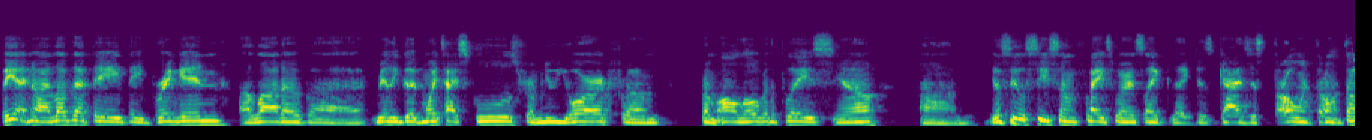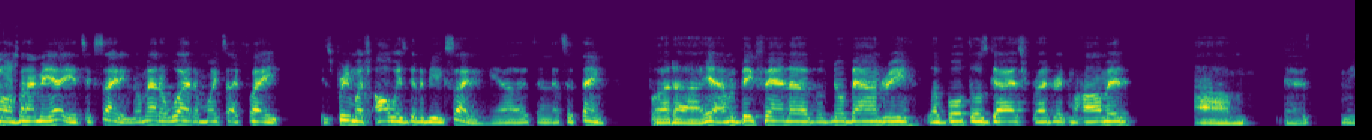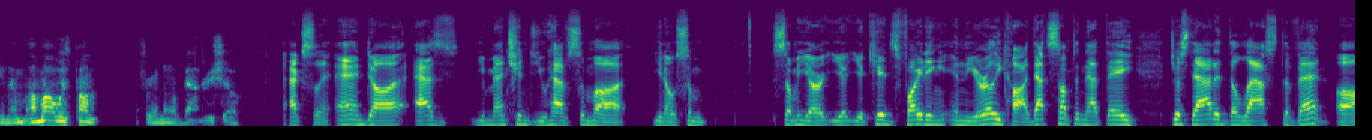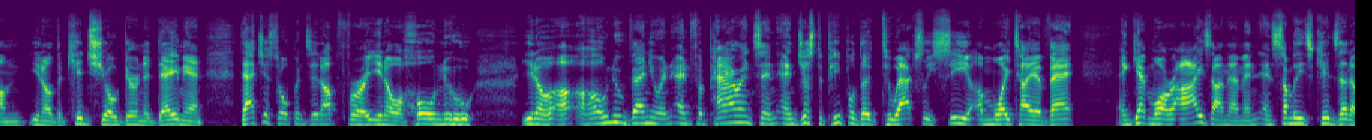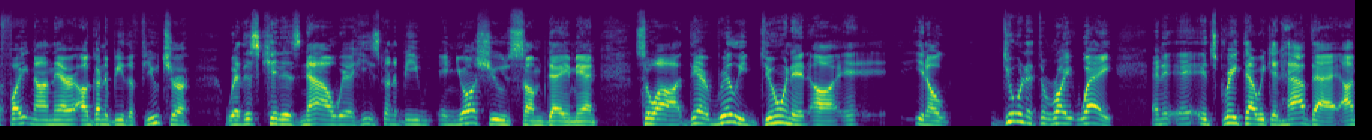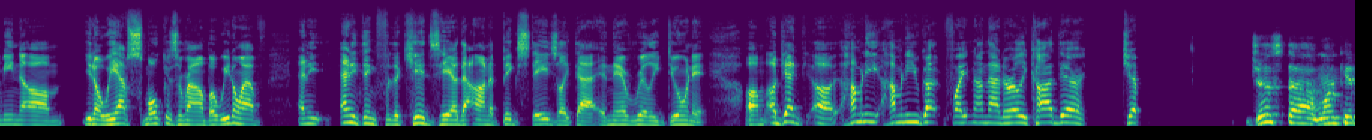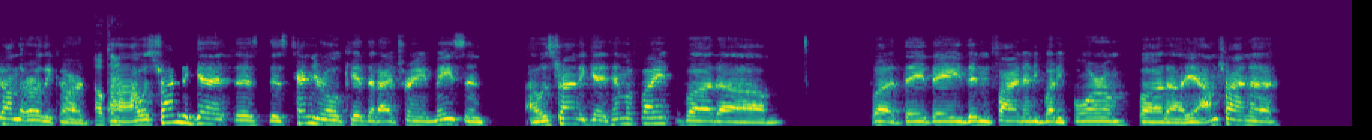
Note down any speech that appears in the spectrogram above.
but yeah, no, I love that they they bring in a lot of uh, really good Muay Thai schools from New York, from from all over the place. You know, um, you'll still see some fights where it's like like just guys just throwing, throwing, throwing. Yeah. But I mean, hey, it's exciting. No matter what, a Muay Thai fight is pretty much always going to be exciting. You know, that's, that's a thing. But uh, yeah, I'm a big fan of, of No Boundary. Love both those guys, Frederick Muhammad. Um, yeah, I mean, I'm I'm always pumped for a No Boundary show. Excellent. And uh, as you mentioned, you have some uh, you know some some of your, your, your kids fighting in the early card. That's something that they just added the last event. Um, you know, the kids show during the day, man. That just opens it up for you know a whole new, you know, a, a whole new venue, and, and for parents and and just the people to to actually see a Muay Thai event and get more eyes on them. And and some of these kids that are fighting on there are going to be the future. Where this kid is now, where he's going to be in your shoes someday, man. So uh, they're really doing it. Uh, you know, doing it the right way and it, it's great that we can have that. I mean, um, you know, we have smokers around, but we don't have any anything for the kids here that on a big stage like that, and they're really doing it. Um, again, uh, how many how many you got fighting on that early card there, Chip? Just uh, one kid on the early card. Okay. Uh, I was trying to get this this ten year old kid that I trained, Mason. I was trying to get him a fight, but um, but they they didn't find anybody for him. But uh, yeah, I'm trying to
